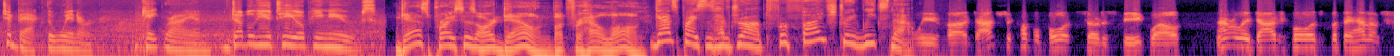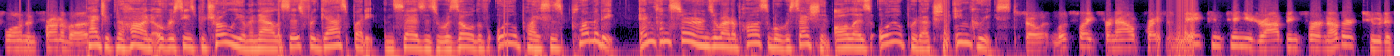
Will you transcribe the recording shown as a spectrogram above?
to back the winner. Kate Ryan, WTOP News. Gas prices are down, but for how long? Gas prices have dropped for five straight weeks now. We've uh, dodged a couple bullets, so to speak. Well, not really dodge bullets, but they haven't flown in front of us. Patrick DeHaan oversees petroleum analysis for GasBuddy and says it's a result of oil prices plummeting and concerns around a possible recession, all as oil production increased. So it looks like for now prices may continue dropping for another two to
